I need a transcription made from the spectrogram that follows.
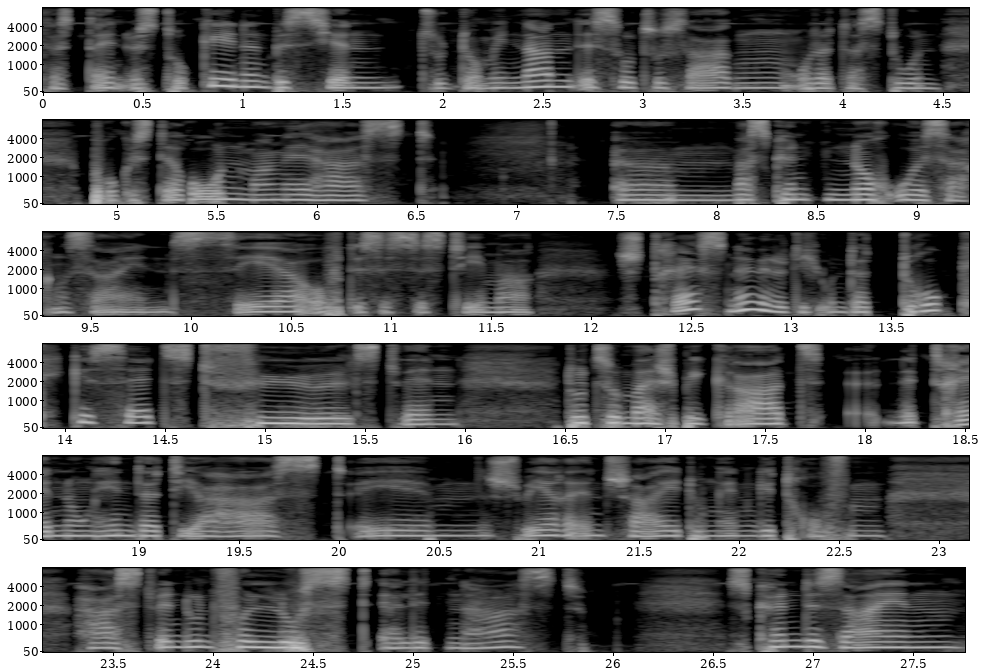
dass dein Östrogen ein bisschen zu dominant ist sozusagen oder dass du einen Progesteronmangel hast. Ähm, was könnten noch Ursachen sein? Sehr oft ist es das Thema Stress, ne? wenn du dich unter Druck gesetzt fühlst, wenn du zum Beispiel gerade eine Trennung hinter dir hast, ähm, schwere Entscheidungen getroffen hast, wenn du einen Verlust erlitten hast. Es könnte sein,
